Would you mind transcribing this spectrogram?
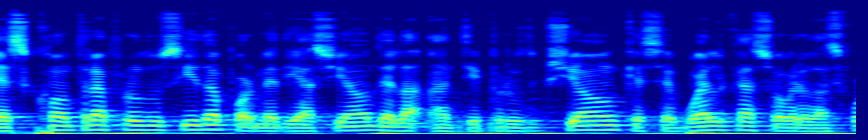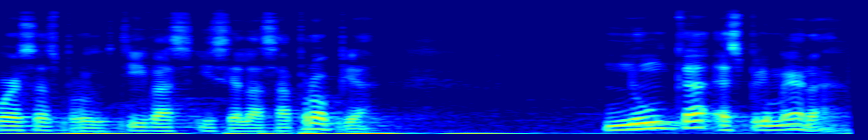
Es contraproducida por mediación de la antiproducción que se vuelca sobre las fuerzas productivas y se las apropia. Nunca es primera.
